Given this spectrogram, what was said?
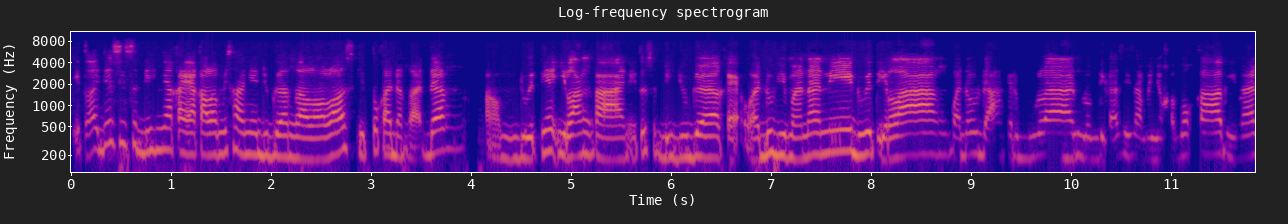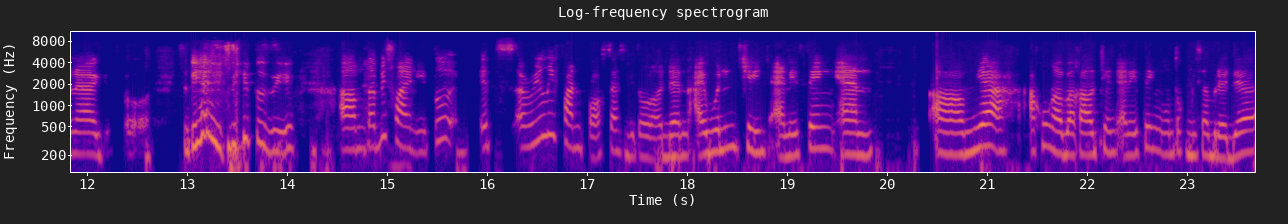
itu aja sih sedihnya kayak kalau misalnya juga nggak lolos gitu kadang-kadang um, duitnya hilang kan. Itu sedih juga kayak waduh gimana nih? Duit hilang padahal udah akhir bulan belum dikasih sampai nyokap bokap gimana? Gitu. Sedihnya di situ sih. Um, tapi selain itu it's a really fun process gitu loh dan I wouldn't change anything and um, ya yeah, aku nggak bakal change anything untuk bisa berada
